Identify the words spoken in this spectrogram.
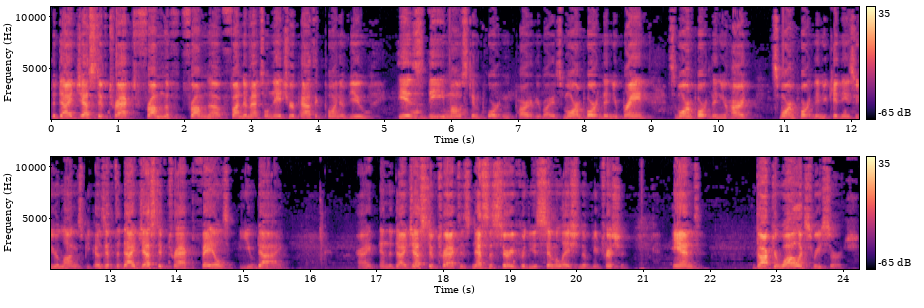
The digestive tract from the from the fundamental naturopathic point of view is the most important part of your body. It's more important than your brain, it's more important than your heart, it's more important than your kidneys or your lungs because if the digestive tract fails, you die. Right? And the digestive tract is necessary for the assimilation of nutrition. And Dr. Wallach's research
